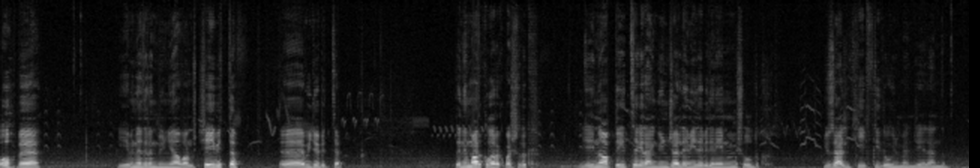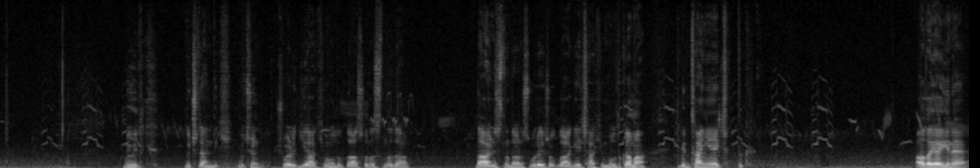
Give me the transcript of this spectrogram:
Oh be. Yemin ederim dünya varmış. Şey bitti. Ee, video bitti. Danimarka olarak başladık. Yeni update'te gelen güncellemeyi de bir deneyimlemiş olduk. Güzeldi, keyifliydi oyun bence, eğlendim. Büyüdük, güçlendik. Bütün şu bölgeye hakim olduk. Daha sonrasında da daha öncesinde daha doğrusu buraya çok daha geç hakim olduk ama Britanya'ya çıktık. Adaya yine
